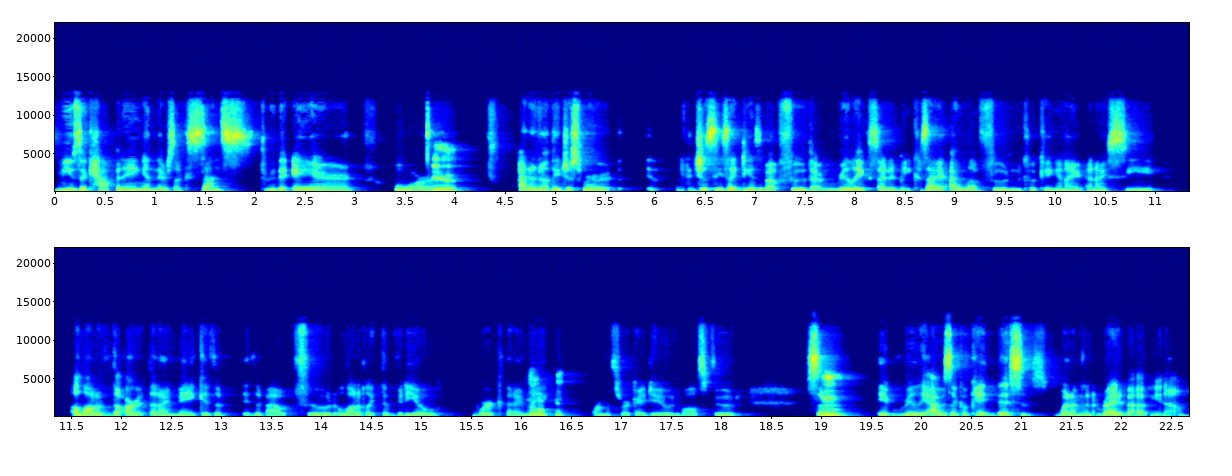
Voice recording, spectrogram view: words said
music happening and there's like scents through the air or Yeah. I don't know. They just were just these ideas about food that really excited me because I, I love food and cooking and I and I see a lot of the art that I make is a is about food. A lot of like the video work that I make, Okay. performance work I do involves food. So Mm. it really I was like, okay, this is what I'm gonna write about, you know.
